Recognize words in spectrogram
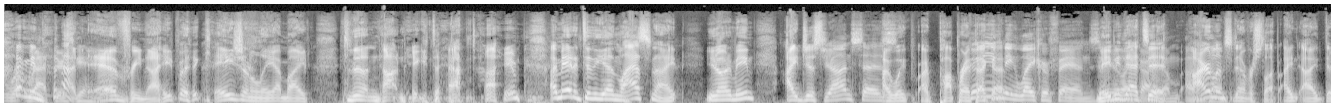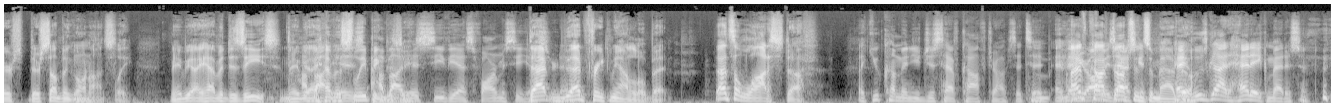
I mean, Raptors not game. every night, but occasionally I might not make it to halftime. I made it to the end last night. You know what I mean? I just John says, I wake, I pop right "Good back evening, up. Laker fans." Maybe you're like, that's it. I'm- I'm Ireland's done." never slept. I, I there's there's something going hmm. on, Slee. Maybe I have a disease. Maybe I about have a sleeping How about disease. his CVS pharmacy that that freaked me out a little bit. That's a lot of stuff. Like you come in, you just have cough drops. That's it. Mm, and then I have you're cough always drops and asking, some Hey, who's got headache medicine?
